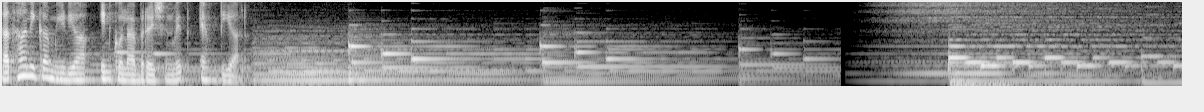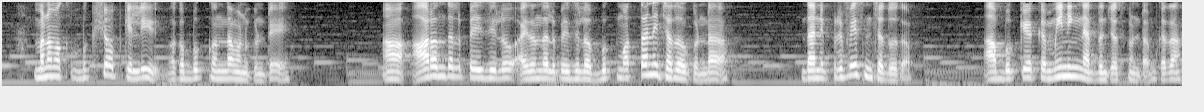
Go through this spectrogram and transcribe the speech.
Kathanika media in collaboration with FDR. మనం ఒక బుక్ షాప్కి వెళ్ళి ఒక బుక్ కొందాం అనుకుంటే ఆ ఆరు వందల పేజీలో ఐదు వందల పేజీలో బుక్ మొత్తాన్ని చదవకుండా దాని ప్రిఫేస్ని చదువుతాం. ఆ బుక్ యొక్క మీనింగ్ని అర్థం చేసుకుంటాం కదా?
